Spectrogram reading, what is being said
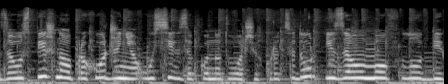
За успішного проходження усіх законотворчих процедур і за умов лобі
